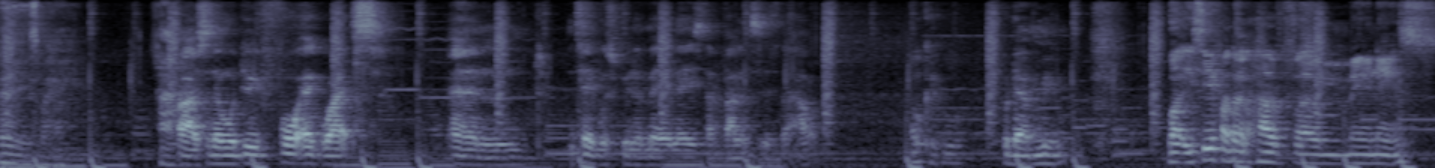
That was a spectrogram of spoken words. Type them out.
mayonnaise, man. Alright, so then we'll do four egg whites and a tablespoon of mayonnaise that balances that out Okay, cool. for that meal. But you see, if I don't have um, mayonnaise,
